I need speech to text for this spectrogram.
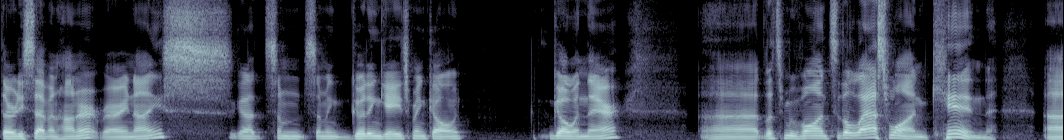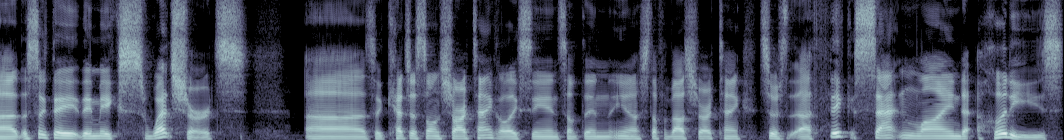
3,700, very nice. Got some some good engagement going going there. Uh, let's move on to the last one, Kin. Uh, looks like they they make sweatshirts uh, to catch us on Shark Tank. I like seeing something, you know, stuff about Shark Tank. So uh, thick satin lined hoodies.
